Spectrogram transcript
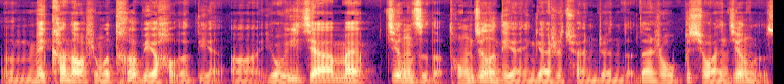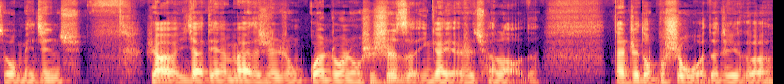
嗯，没看到什么特别好的店啊。有一家卖镜子的铜镜的店，应该是全真的，但是我不喜欢镜子，所以我没进去。然后有一家店卖的是这种关中这种石狮子，应该也是全老的，但这都不是我的这个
